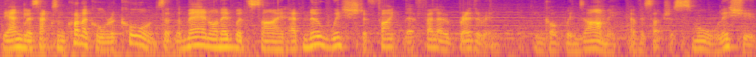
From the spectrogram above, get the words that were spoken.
the Anglo-Saxon Chronicle records that the men on Edward's side had no wish to fight their fellow brethren in Godwin's army over such a small issue.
